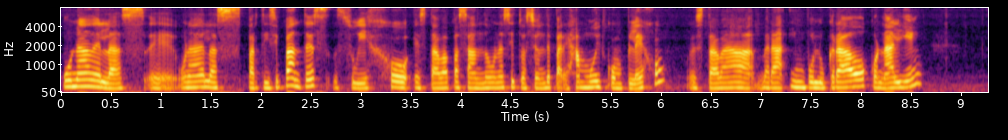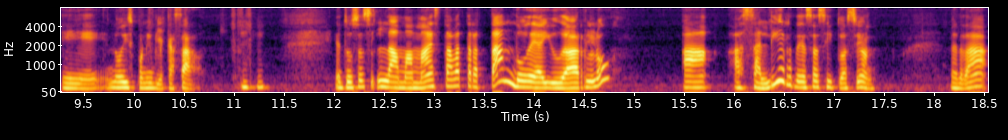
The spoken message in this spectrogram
una de las, eh, una de las participantes, su hijo estaba pasando una situación de pareja muy complejo, estaba involucrado con alguien eh, no disponible, casado. Entonces la mamá estaba tratando de ayudarlo a, salir de esa situación, ¿verdad?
